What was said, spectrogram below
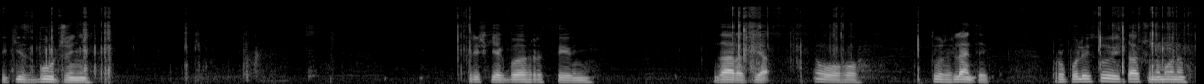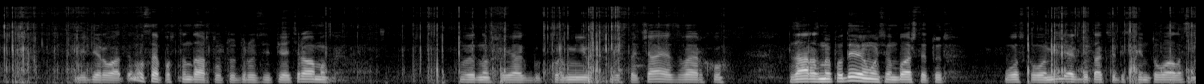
такі збуджені. Трішки якби агресивні. Зараз я... Ого, тут гляньте, прополісують так, що не можна відірвати. Ну все по стандарту тут, друзі, 5 рамок. Видно, що якби кормів вистачає зверху. Зараз ми подивимося, бачите, тут воскова міля якби так собі спінтувалася.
